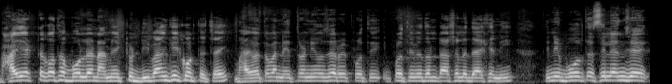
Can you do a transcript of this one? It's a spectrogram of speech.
ভাই একটা কথা বললেন, আমি একটু ডিবাঙ্কি করতে চাই। ভাই হয়তো বা নেত্র নিউজের ওই প্রতি- প্রতিবেদনটা আসলে দেখেনি। তিনি বলতেছিলেন যে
